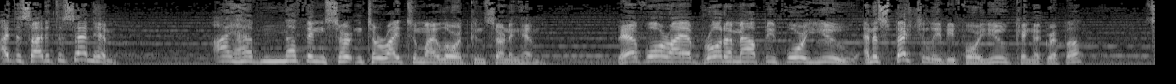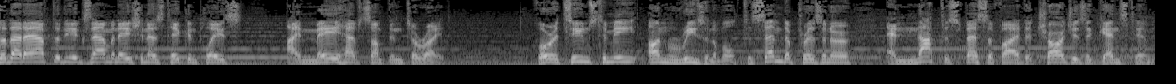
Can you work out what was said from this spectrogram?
I decided to send him. I have nothing certain to write to my lord concerning him. Therefore I have brought him out before you, and especially before you, King Agrippa, so that after the examination has taken place, I may have something to write. For it seems to me unreasonable to send a prisoner and not to specify the charges against him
